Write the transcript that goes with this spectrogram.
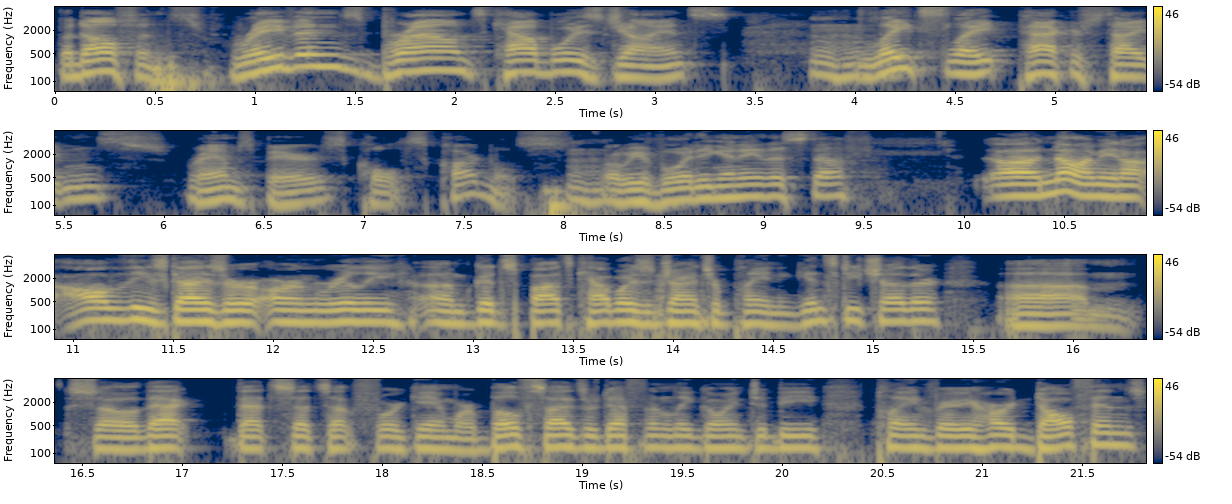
the Dolphins, Ravens, Browns, Cowboys, Giants. Mm-hmm. Late slate: Packers, Titans, Rams, Bears, Colts, Cardinals. Mm-hmm. Are we avoiding any of this stuff? Uh, no, I mean all these guys are, are in really um, good spots. Cowboys and Giants are playing against each other, um, so that that sets up for a game where both sides are definitely going to be playing very hard. Dolphins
